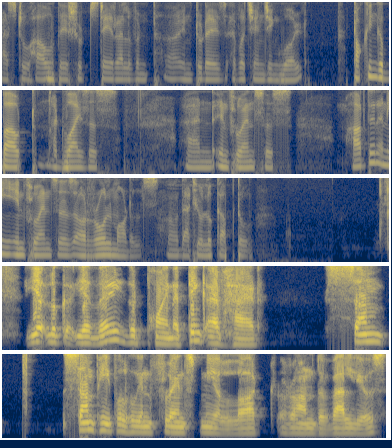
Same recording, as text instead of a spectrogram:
as to how they should stay relevant uh, in today's ever changing world. Talking about advisors and influencers, are there any influencers or role models uh, that you look up to? Yeah, look, yeah, very good point. I think I've had some some people who influenced me a lot around the values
